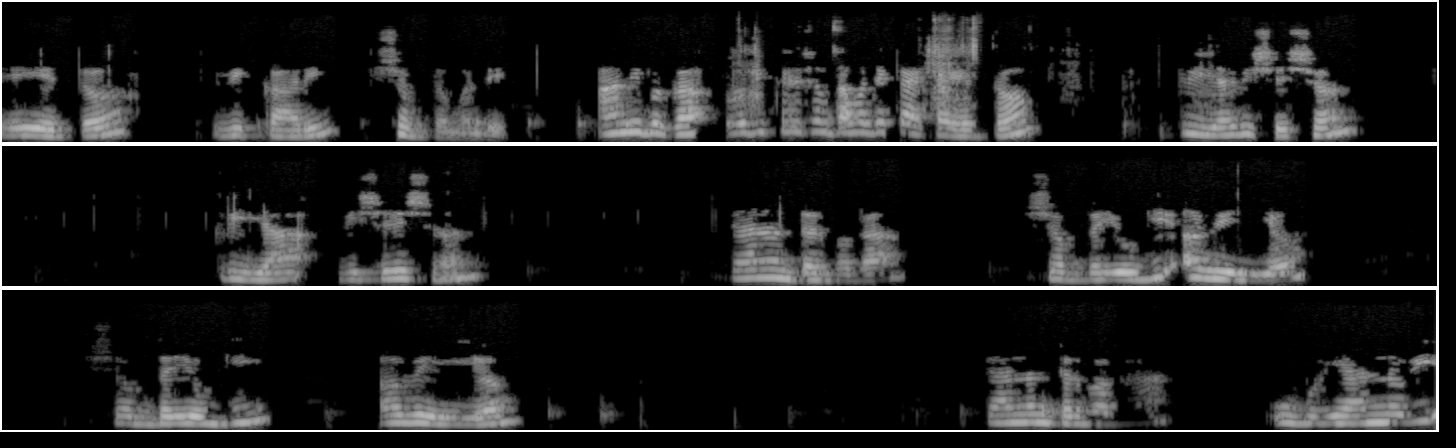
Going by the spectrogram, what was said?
हे येतं विकारी शब्दामध्ये. आणि बघा अविकारी शब्दामध्ये काय काय येतं? क्रिया विशेषण क्रिया विशेषण त्यानंतर बघा शब्दयोगी अव्यय शब्दयोगी अव्यय त्यानंतर बघा उभयान्नवी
